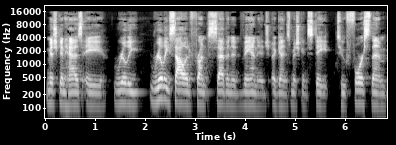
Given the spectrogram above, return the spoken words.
Michigan has a really really solid front seven advantage against Michigan State to force them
